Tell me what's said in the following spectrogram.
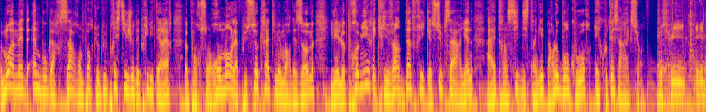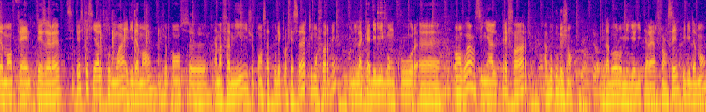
Mohamed Mbougarsa remporte le plus prestigieux des prix littéraires pour son roman La plus secrète mémoire des hommes. Il est le premier écrivain d'Afrique subsaharienne à être ainsi distingué par le Goncourt. Écoutez sa réaction. Je suis évidemment très, très heureux. C'est très spécial pour moi, évidemment. Je pense euh, à ma famille, je pense à tous les professeurs qui m'ont formé. L'Académie Goncourt euh, envoie un signal très fort à beaucoup de gens. D'abord au milieu littéraire français, évidemment,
